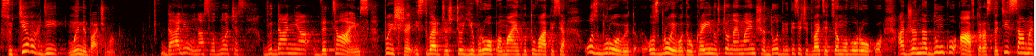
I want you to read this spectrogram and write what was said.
суттєвих дій ми не бачимо. Далі у нас водночас видання The Times пише і стверджує, що Європа має готуватися озброювати, озброювати Україну щонайменше до 2027 року. Адже на думку автора статті саме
